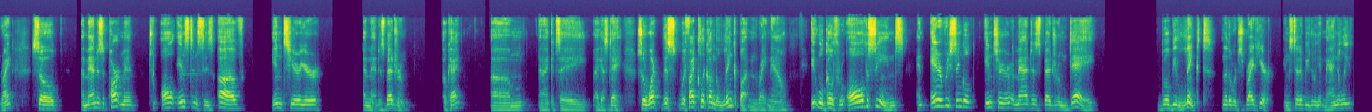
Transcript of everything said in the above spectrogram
right? So Amanda's apartment to all instances of interior Amanda's bedroom. Okay. Um, and I could say, I guess day. So what this, if I click on the link button right now, it will go through all the scenes and every single interior Amanda's bedroom day will be linked. In other words, right here, instead of you doing it manually,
